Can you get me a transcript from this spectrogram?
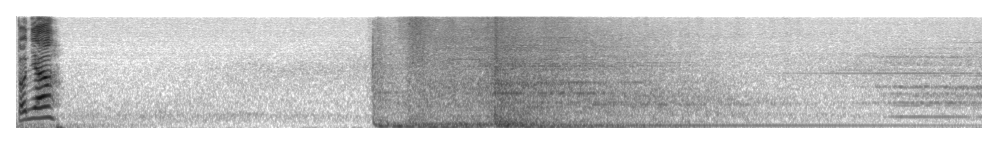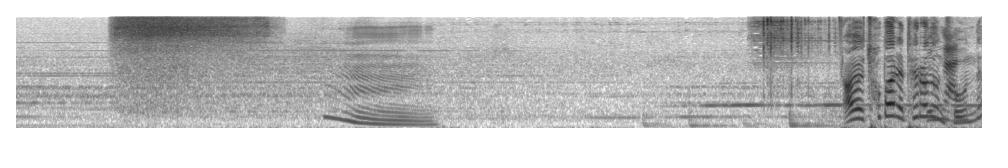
떴냐? 음. 아유 초반에 테라돈 응, 좋은데?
